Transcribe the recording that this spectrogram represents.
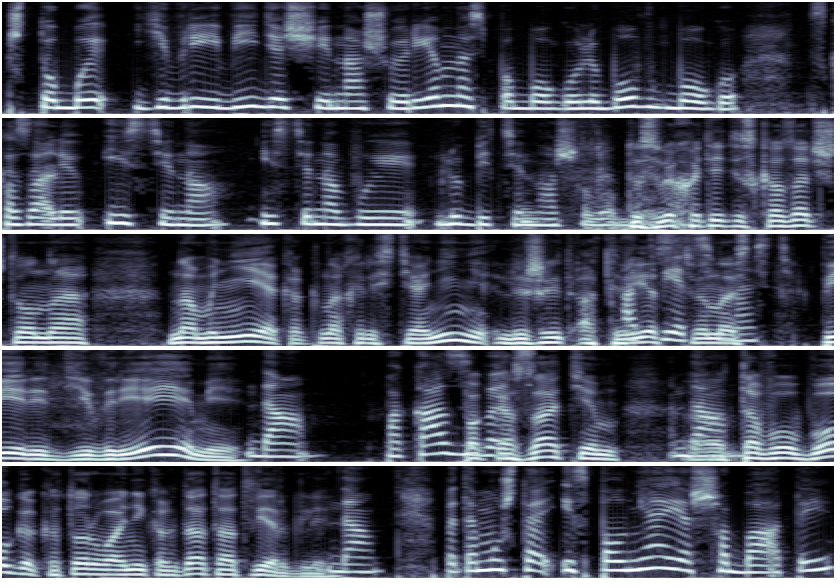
чтобы евреи, видящие нашу ревность по Богу, любовь к Богу, сказали, истина, истина вы любите нашего Бога. То есть вы хотите сказать, что на, на мне, как на христианине, лежит ответственность, ответственность. перед евреями? Да показывать... Показать им э, да. того Бога, которого они когда-то отвергли. Да, потому что исполняя шабаты,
